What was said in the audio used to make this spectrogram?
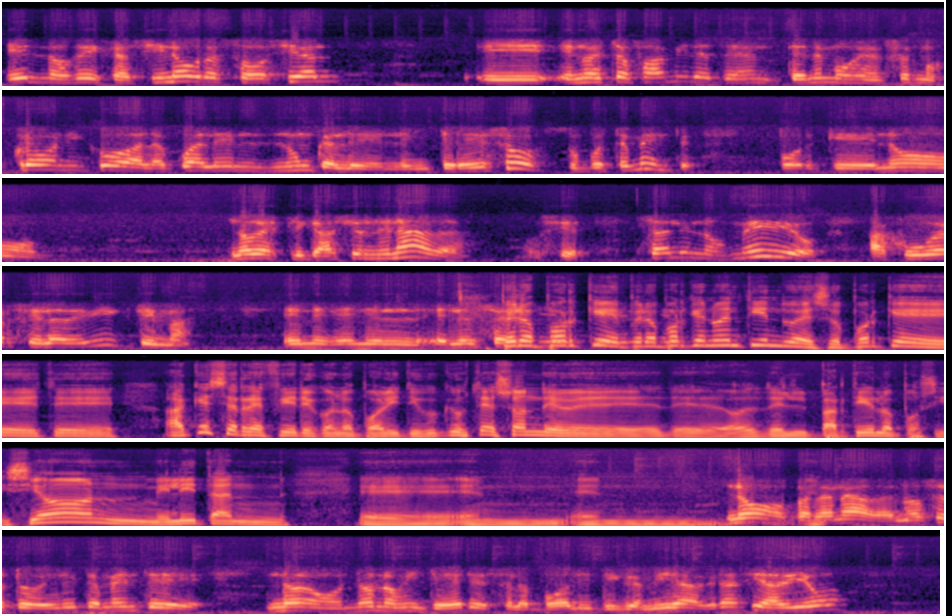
él nos deja sin obra social. Eh, en nuestra familia ten- tenemos enfermos crónicos a la cual él nunca le, le interesó, supuestamente, porque no, no da explicación de nada. O sea, salen los medios a jugársela de víctima. En, en el, en el Pero ¿por qué? Pero ¿por qué no entiendo eso? ¿Por qué, este, ¿A qué se refiere con lo político? ¿Que ustedes son de, de- del partido de la oposición? ¿Militan eh, en, en- No, para nada. Nosotros directamente no, no nos interesa la política. Mira, gracias a Dios,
